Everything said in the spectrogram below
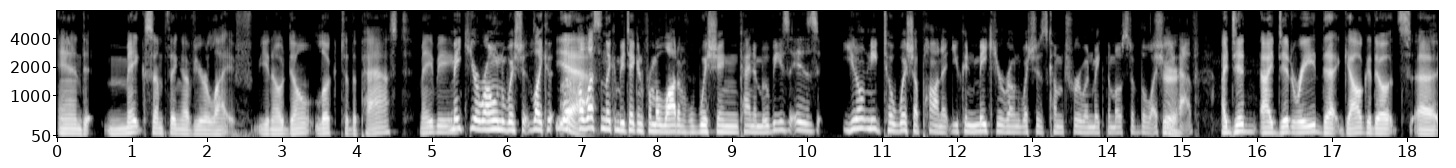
and make something of your life. You know, don't look to the past maybe. Make your own wish. Like a- Yeah. a, lesson that can be taken from a lot of wishing kind of movies is you don't need to wish upon it. You can make your own wishes come true and make the most of the life Sure. you have. I did. I did read that Gal Gadot's uh,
